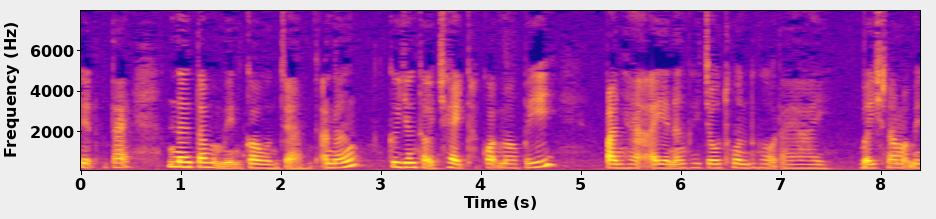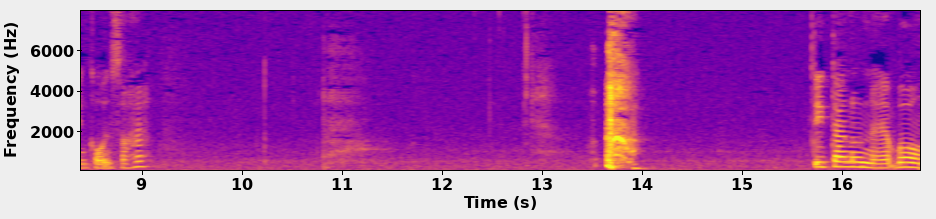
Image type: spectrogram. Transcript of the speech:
ទៀតតែ នៅតែមិនមានកូនចាអាហ្នឹងគឺយើងត្រូវឆែកថាគាត់មកពីបញ្ហាអីអាហ្នឹងគឺចូលធ្ងន់ធ្ងរដែរហើយ3ឆ្នាំអត់មានកូនសោះណាទីតាំងនៅណាបង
